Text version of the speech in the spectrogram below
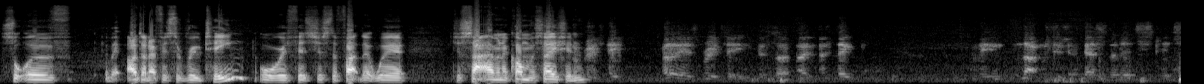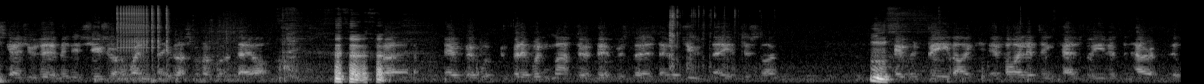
sort of I don't know if it's a routine or if it's just the fact that we're just sat having a conversation. Routine. I don't think it's routine because I, I, I think, I mean, that was just guess that it's, it's scheduled in. I mean, it's usually on a Wednesday, but that's when I've got a day off. But it, it, would- but it wouldn't matter if it was Thursday or Tuesday. It's just like, Hmm. it would be like if I lived in Kent or you lived in Hereford,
